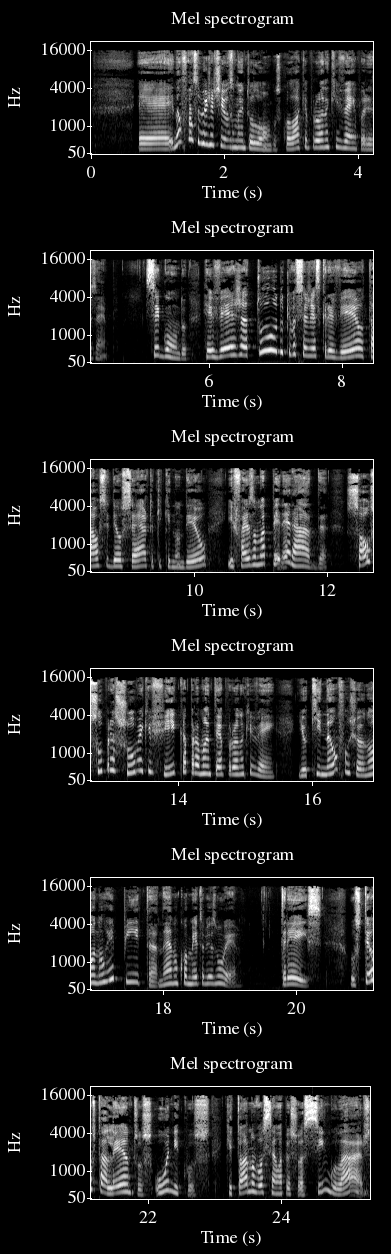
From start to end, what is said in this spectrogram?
É, não faça objetivos muito longos, coloque para o ano que vem, por exemplo. Segundo, reveja tudo que você já escreveu, tal, se deu certo, o que, que não deu, e faz uma peneirada. Só o supra-sumo é que fica para manter para o ano que vem. E o que não funcionou, não repita, né? não cometa o mesmo erro. Três, os teus talentos únicos, que tornam você uma pessoa singular,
